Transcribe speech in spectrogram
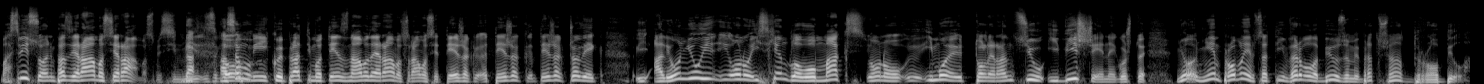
Ma svi su oni, pazi, Ramos je Ramos, mislim, Da, mi, a kao, samo- mi koji pratimo ten znamo da je Ramos, Ramos je težak, težak, težak čovjek, ali on nju i- ono ishendlovo maks, ono imao je toleranciju i više nego što je. Njo, njen problem sa tim verbal abuse je brate što je ona drobila.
